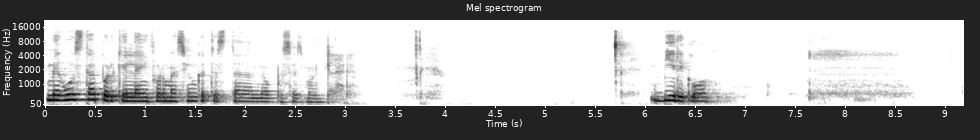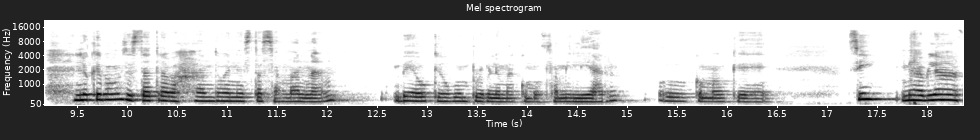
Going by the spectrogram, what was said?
Me gusta porque la información que te está dando pues es muy clara. Virgo, lo que vamos a estar trabajando en esta semana, veo que hubo un problema como familiar o como que, sí, me habla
